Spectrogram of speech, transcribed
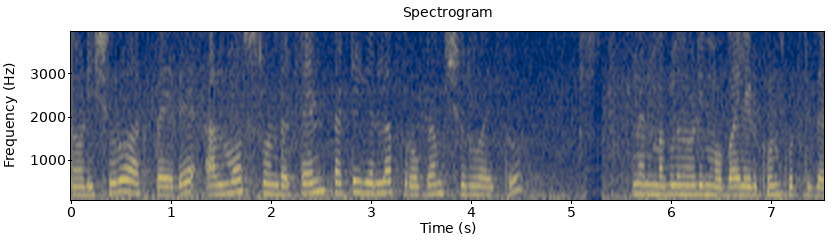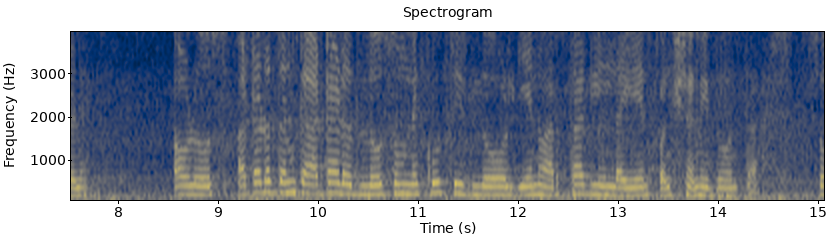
ನೋಡಿ, ಶುರು ಆಗ್ತಾ ಇದೆ. ಆಲ್ಮೋಸ್ಟ್ ಒಂದು ಟೆನ್ ತರ್ಟಿಗೆಲ್ಲ ಪ್ರೋಗ್ರಾಮ್ ಶುರು ಆಯಿತು. ನನ್ನ ಮಗಳು ನೋಡಿ ಮೊಬೈಲ್ ಹಿಡ್ಕೊಂಡು ಕೂತಿದ್ದಾಳೆ. ಅವಳು ಆಟಾಡೋ ತನಕ ಆಟ ಆಡೋದ್ಲು ಸುಮ್ಮನೆ ಕೂತಿದ್ಲು ಅವಳಿಗೇನು ಅರ್ಥ ಆಗಲಿಲ್ಲ, ಏನು ಫಂಕ್ಷನ್ ಇದು ಅಂತ. ಸೊ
